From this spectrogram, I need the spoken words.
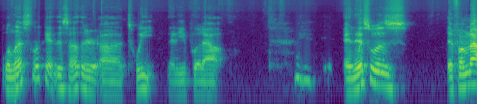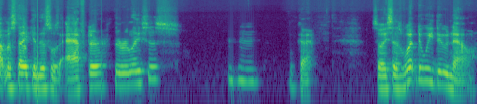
Well, let's look at this other uh, tweet that he put out. Mhm. And this was, if I'm not mistaken, this was after the releases. hmm Okay. So he says, What do we do now?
